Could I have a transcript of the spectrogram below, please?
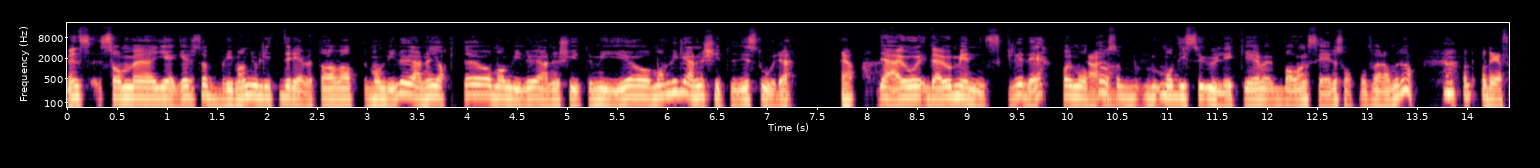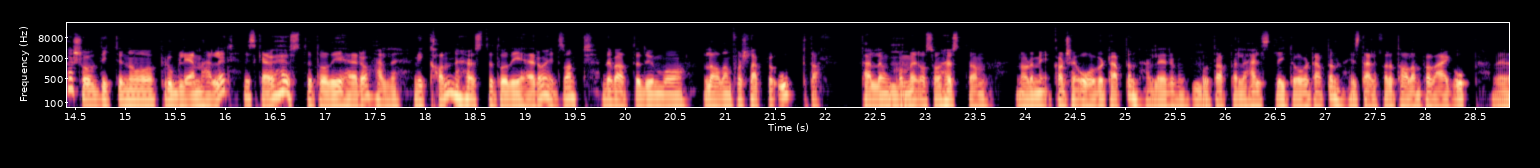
Mens som eh, jeger så blir man jo litt drevet av at man vil jo gjerne jakte, og man vil jo gjerne skyte mye, og man vil gjerne skyte de store. Ja. Det, er jo, det, er jo, menneskelig, det, på en måte, ja, ja. og så må disse ulike balanseres opp mot hverandre. Og, og det er for så vidt ikke noe problem heller. Vi skal jo høste av de her òg, eller vi kan høste av de her òg, ikke sant. Det er bare at du må la dem få slippe opp, da, til de kommer, og så høste dem når de kanskje er over teppen, eller på tepp, eller helst litt over teppen, i stedet for å ta dem på vei opp. Det,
